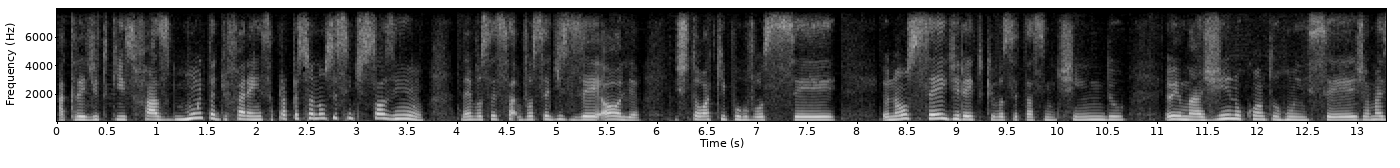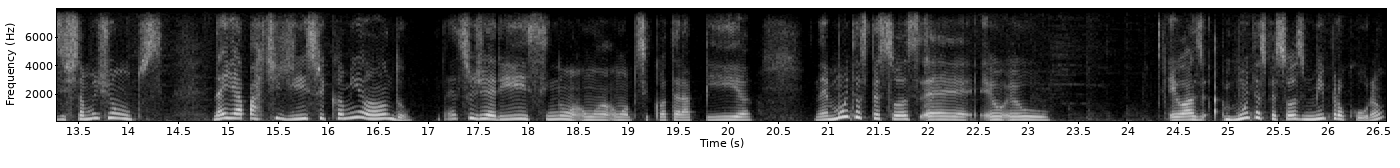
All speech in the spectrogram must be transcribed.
Acredito que isso faz muita diferença para a pessoa não se sentir sozinho, né? Você, você dizer, olha, estou aqui por você, eu não sei direito o que você está sentindo, eu imagino quanto ruim seja, mas estamos juntos né? E a partir disso ir caminhando, né? Sugerir sim uma, uma psicoterapia, né? Muitas pessoas, é, eu, eu, eu, muitas pessoas me procuram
